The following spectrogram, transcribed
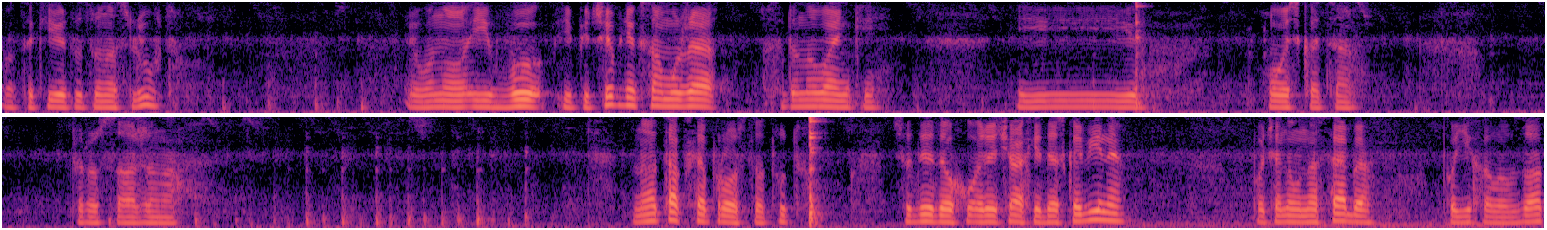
отакий тут у нас люфт. І воно і в і підшипник сам уже хреновенький. І оська ця просажена. Ну а так все просто. Тут сюди до речах іде з кабіни, потягнув на себе, поїхало взад,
